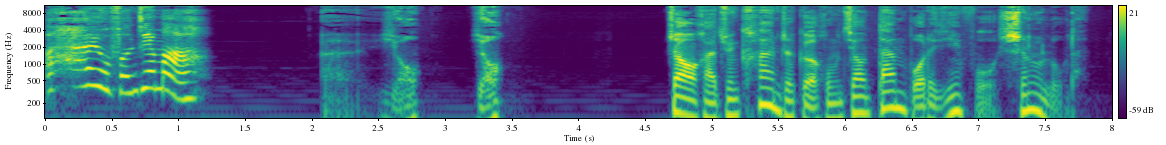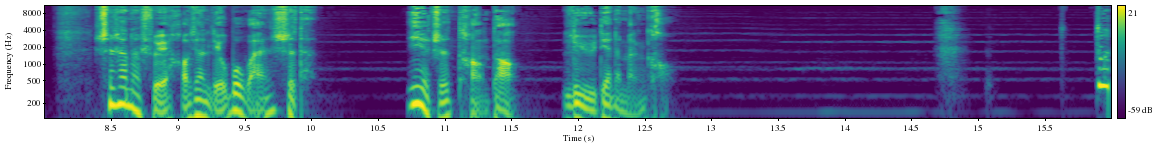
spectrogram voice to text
还有房间吗？”“呃，有，有。”赵海军看着葛红娇单薄的衣服，湿漉漉的，身上的水好像流不完似的，一直躺到旅店的门口。多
